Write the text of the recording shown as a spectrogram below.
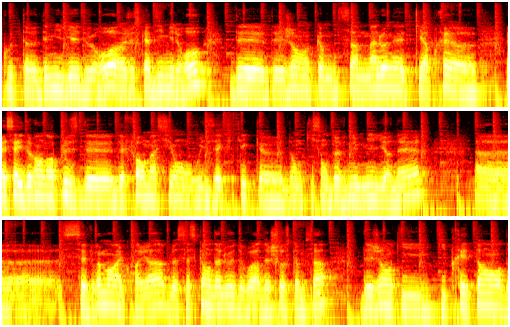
coûtent des milliers d'euros hein, jusqu'à 10 000 euros des, gens comme ça malhonnêtes qui après euh, essayent de vendre en plus des, formations où ils expliquent euh, donc qu'ils sont devenus millionnaires. Euh, c'est vraiment incroyable, c'est scandaleux de voir des choses comme ça. Des gens qui, prétendent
